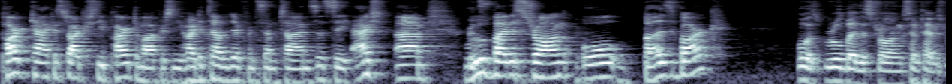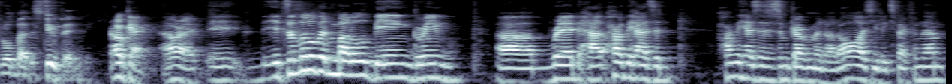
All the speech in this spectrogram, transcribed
Part cacistocracy, part democracy. Hard to tell the difference sometimes. Let's see. Actually, um, ruled by the strong old Buzzbark. Well, it's ruled by the strong, sometimes ruled by the stupid. Okay, all right. It, it's a little bit muddled. Being green, uh, red ha- hardly has a hardly has a system government at all, as you'd expect from them.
